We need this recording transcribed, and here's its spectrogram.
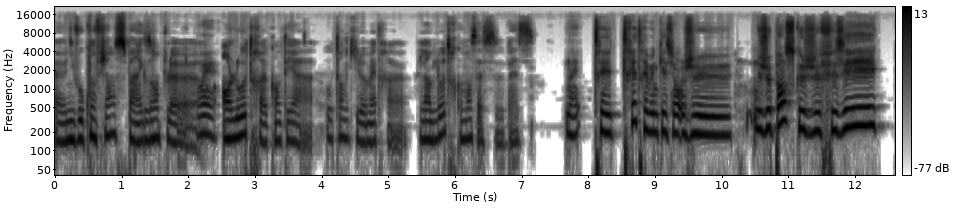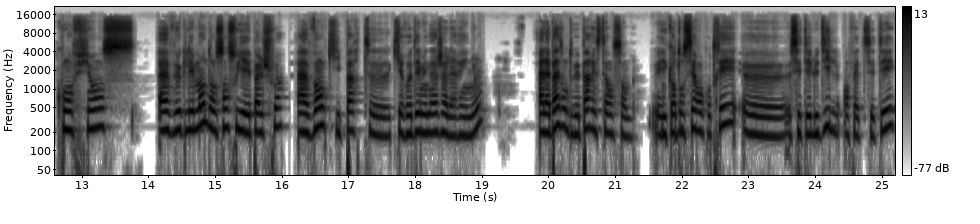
euh, niveau confiance, par exemple, euh, Ouais. en l'autre euh, quand t'es à autant de kilomètres euh, l'un de l'autre Comment ça se passe? Ouais, très très très bonne question. Je je pense que je faisais confiance aveuglément dans le sens où il n'y avait pas le choix. Avant qu'ils partent, euh, qu'ils redéménagent à la Réunion, à la base on devait pas rester ensemble. Et quand on s'est rencontrés, euh, c'était le deal en fait. C'était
